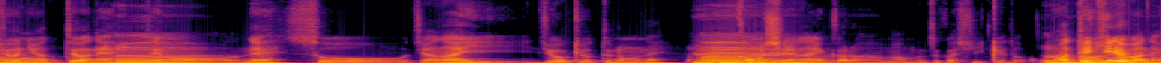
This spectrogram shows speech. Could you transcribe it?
状況によってはね、うん。でもねそうじゃない状況っていうのもね、うん。あるかもしれないから、まあ難しいけど、まあできればね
